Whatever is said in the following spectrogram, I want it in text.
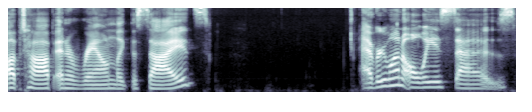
up top and around like the sides. Everyone always says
